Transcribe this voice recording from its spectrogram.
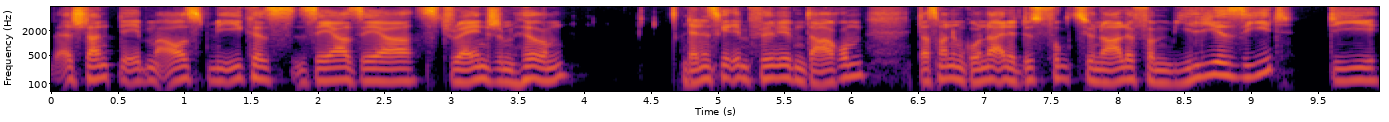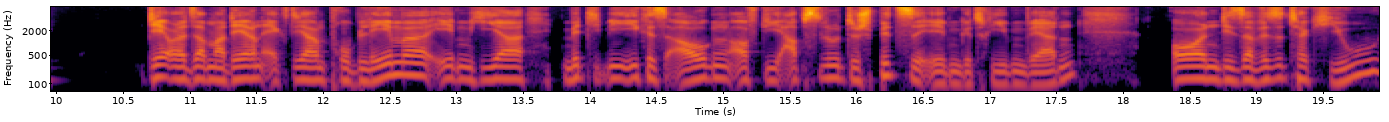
entstanden eben aus Miikes sehr, sehr strangem Hirn. Denn es geht im Film eben darum, dass man im Grunde eine dysfunktionale Familie sieht, die der oder sag mal, deren, deren Probleme eben hier mit Miikes Augen auf die absolute Spitze eben getrieben werden. Und dieser Visitor Q,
